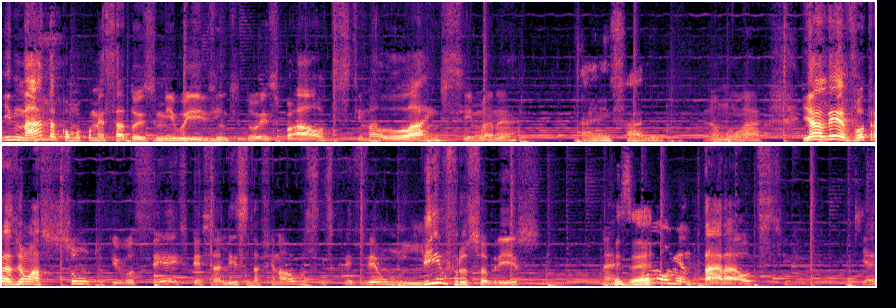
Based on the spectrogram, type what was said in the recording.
E nada como começar 2022 com a autoestima lá em cima, né? Ai, nem fale. Vamos lá. E Ale, vou trazer um assunto que você é especialista, afinal, você escreveu um livro sobre isso. Né? Pois é. Como aumentar a autoestima? E é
